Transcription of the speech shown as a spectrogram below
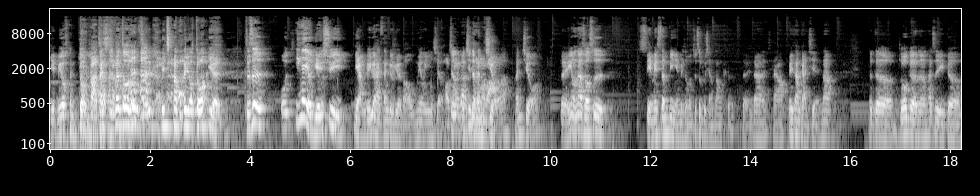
也没有很短吧，才十分钟的路程，你讲的有多远？只是我应该有连续两个月还是三个月吧，我没有印象，就我记得很久了，很久。对，因为我那时候是也没生病，也没什么，就是不想上课。对，当然还要非常感谢那。那个罗格呢，他是一个，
